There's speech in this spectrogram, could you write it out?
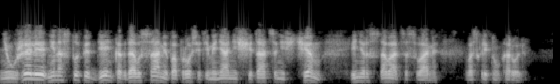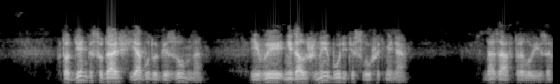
Неужели не наступит день, когда вы сами попросите меня не считаться ни с чем и не расставаться с вами? — воскликнул король. В тот день, государь, я буду безумна, и вы не должны будете слушать меня. До завтра, Луиза.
